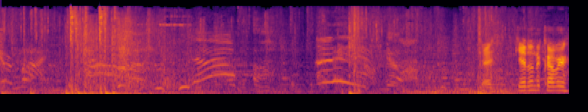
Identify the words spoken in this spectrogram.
You're mine! Okay, get under cover.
